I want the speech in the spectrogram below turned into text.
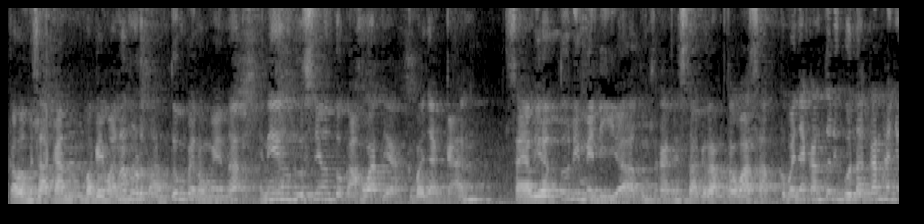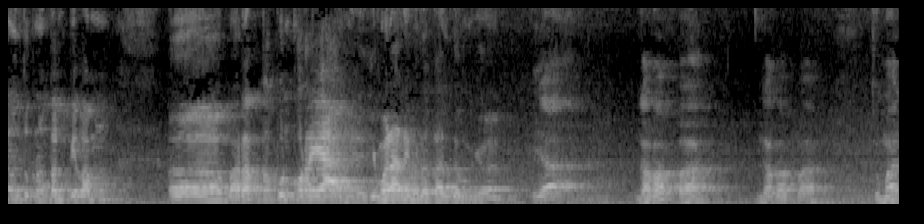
kalau misalkan bagaimana menurut antum fenomena ini khususnya untuk akhwat ya, kebanyakan saya lihat tuh di media atau misalkan Instagram atau WhatsApp, kebanyakan tuh digunakan hanya untuk nonton film eh, Barat ataupun Korea nih. Gimana nih menurut antum? Gimana? Ya, nggak apa-apa, nggak apa-apa. Cuman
